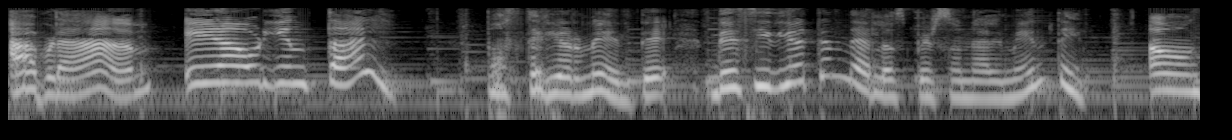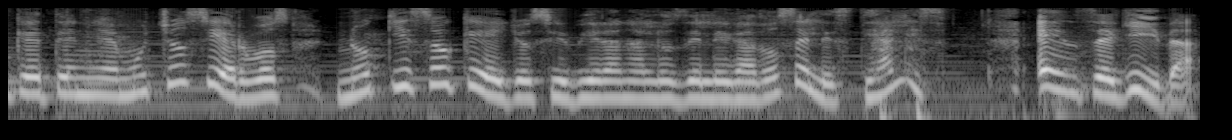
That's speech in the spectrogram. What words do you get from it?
Abraham era oriental. Posteriormente, decidió atenderlos personalmente. Aunque tenía muchos siervos, no quiso que ellos sirvieran a los delegados celestiales. Enseguida,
